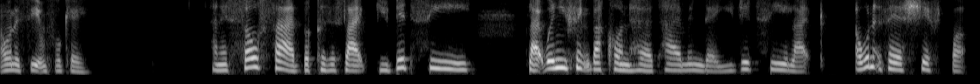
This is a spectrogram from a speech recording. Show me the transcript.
I want to see it in 4K. And it's so sad because it's like you did see, like when you think back on her time in there, you did see like I wouldn't say a shift, but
